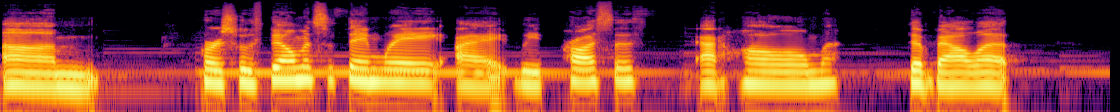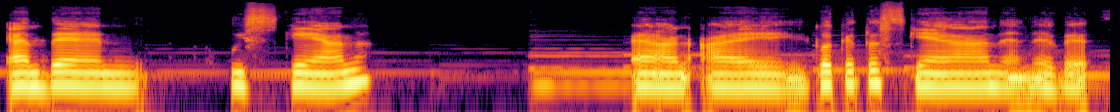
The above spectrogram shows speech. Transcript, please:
Um, of course, with film, it's the same way. I we process at home, develop, and then we scan. And I look at the scan, and if it's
